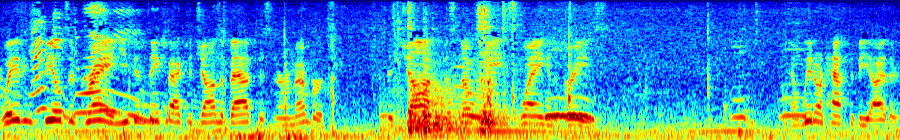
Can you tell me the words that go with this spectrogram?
waving fields of grain, you can think back to John the Baptist and remember that John was no reed swaying in the breeze. And we don't have to be either.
